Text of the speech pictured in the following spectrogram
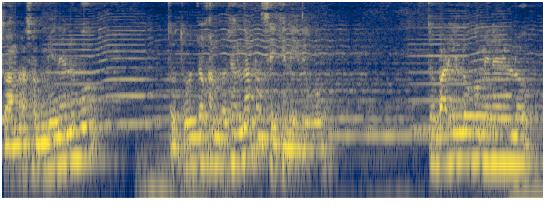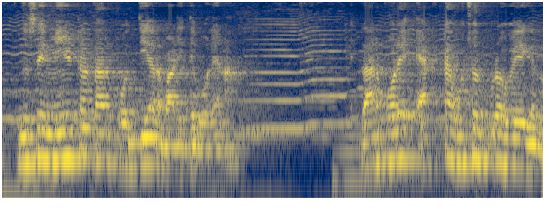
তো আমরা সব মেনে নেব। তো তোর যখন পছন্দ, আমরা সেখানেই দেবো। তো বাড়ির লোকও মেনে নিল, কিন্তু সেই মেয়েটা তারপর দিয়ে আর বাড়িতে বলে না। তারপরে একটা বছর পুরো হয়ে গেল,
